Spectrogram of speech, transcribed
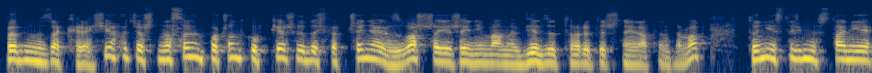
w pewnym zakresie, chociaż na samym początku, w pierwszych doświadczeniach, zwłaszcza jeżeli nie mamy wiedzy teoretycznej na ten temat, to nie jesteśmy w stanie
